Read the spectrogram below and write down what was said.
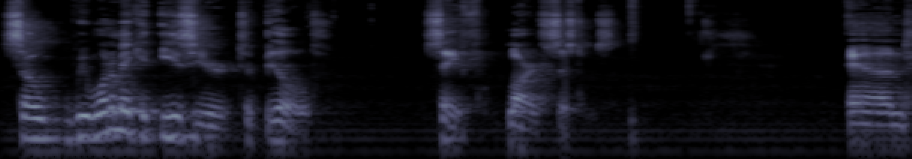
So we want to make it easier to build safe, large systems. And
